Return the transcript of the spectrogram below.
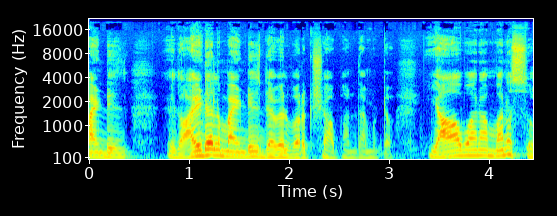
ಮೈಂಡ್ ಇಸ್ ಇದು idle mind is devil workshop ಅಂತ ಅಂದ್ಬಿಟ್ಟು. ಯಾವನ ಮನಸ್ಸು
